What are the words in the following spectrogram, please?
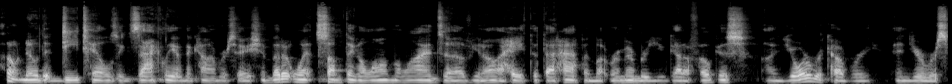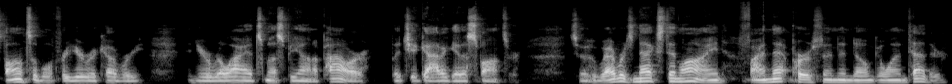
I don't know the details exactly of the conversation, but it went something along the lines of, you know, I hate that that happened, but remember, you've got to focus on your recovery, and you're responsible for your recovery, and your reliance must be on a power, but you got to get a sponsor. So whoever's next in line, find that person and don't go untethered.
